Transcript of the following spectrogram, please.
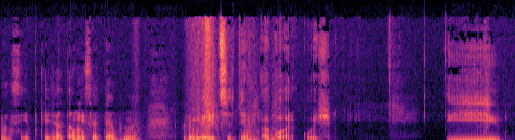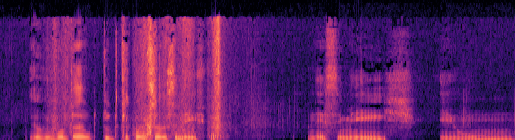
em si, porque já estamos em setembro, né? Primeiro de setembro, agora, hoje. E eu vou contar tudo que aconteceu nesse mês, cara. Nesse mês, eu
